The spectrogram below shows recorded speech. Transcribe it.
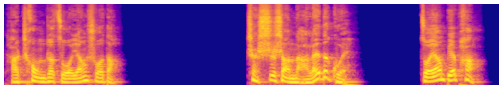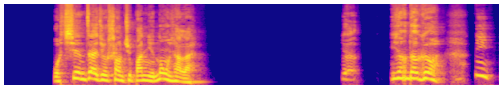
他冲着左阳说道：“这世上哪来的鬼？左阳别怕，我现在就上去把你弄下来。”杨杨大哥，你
